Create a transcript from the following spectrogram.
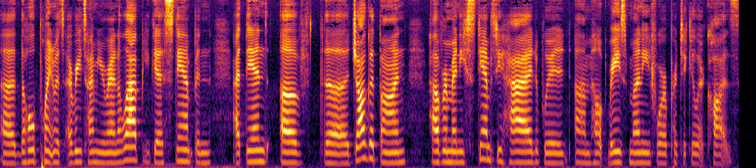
uh, the whole point was every time you ran a lap, you get a stamp, and at the end of the jogathon, however many stamps you had would um, help raise money for a particular cause.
